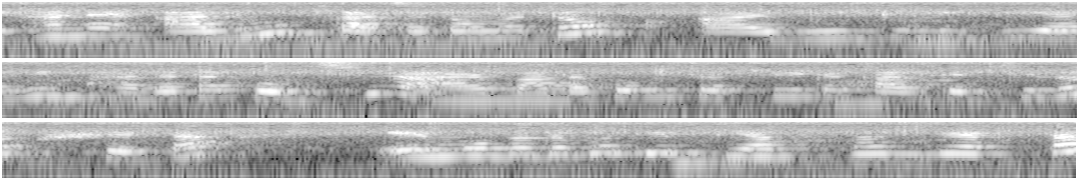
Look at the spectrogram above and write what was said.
এখানে আলু, কাঁচা টমেটো আর মিটুলি দিয়ে আমি ভাজাটা করছি, আর বাঁধাকপি চচ্চড়িটা কালকের ছিল সেটা। এর মধ্যে দেবো দিয়ে পেঁয়াজ ফোড়ন দিয়ে একটা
